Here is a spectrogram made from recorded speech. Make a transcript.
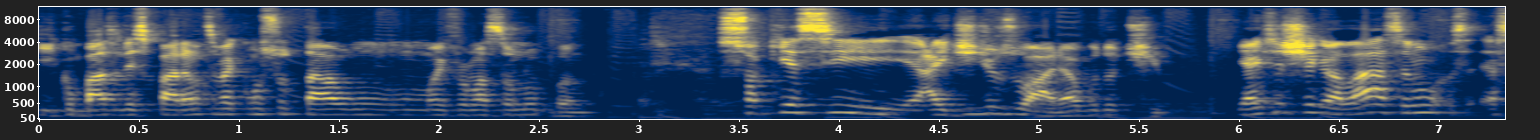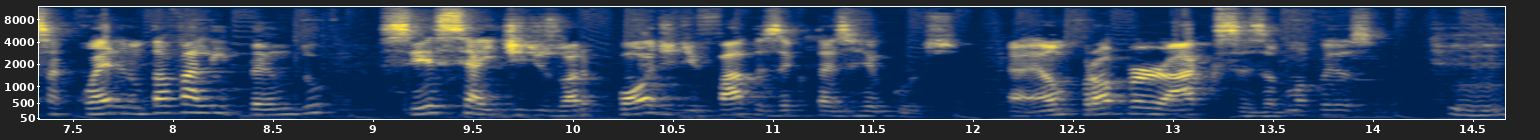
que com base nesse parâmetro você vai consultar um, uma informação no banco. Só que esse ID de usuário, algo do tipo. E aí você chega lá, você não, essa query não está validando se esse ID de usuário pode de fato executar esse recurso. É, é um proper access, alguma coisa assim. Uhum.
